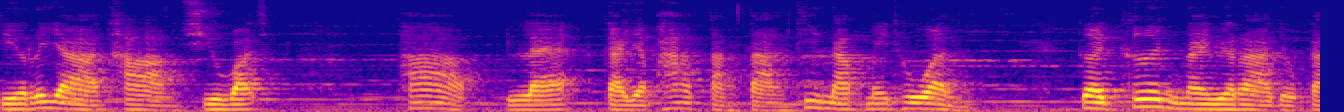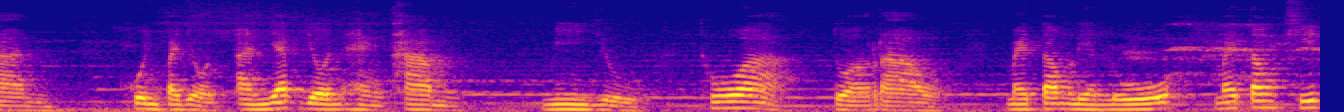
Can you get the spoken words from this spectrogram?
กิริยาทางชีวภาพและกายภาพต่างๆ ที่นับไม่ถ้วน เกิดขึ้นในเวลาเดียวกัน คุณประโยชน์อันแยบยนแห่งธรรม มีอยู่ทั่วตัวเรา ไม่ต้องเรียนรู้ ไม่ต้องคิด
